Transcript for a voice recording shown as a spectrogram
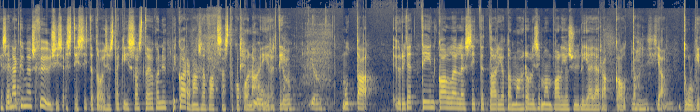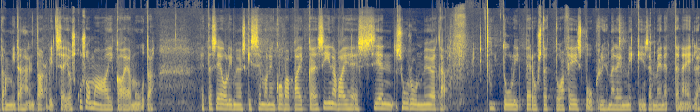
Ja se Joo. näkyy myös fyysisesti siitä toisesta kissasta, joka nyppi karvansa vatsasta kokonaan Joo, irti. Joo, joo. Mutta yritettiin Kallelle sitten tarjota mahdollisimman paljon syliä ja rakkautta mm. ja tulkita, mitä hän tarvitsee, joskus omaa aikaa ja muuta. Että se oli myöskin semmoinen kova paikka ja siinä vaiheessa sen surun myötä tuli perustettua Facebook-ryhmä lemmikkiinsä menettäneille,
